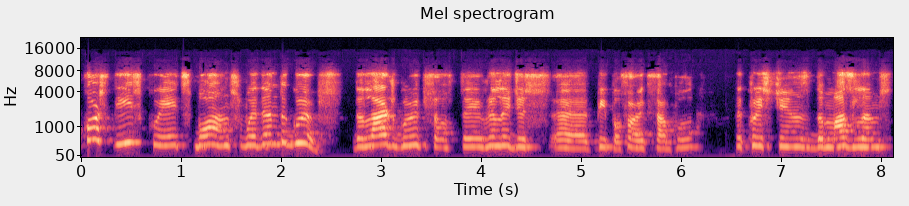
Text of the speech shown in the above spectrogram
course, these creates bonds within the groups, the large groups of the religious uh, people, for example, the Christians, the Muslims.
